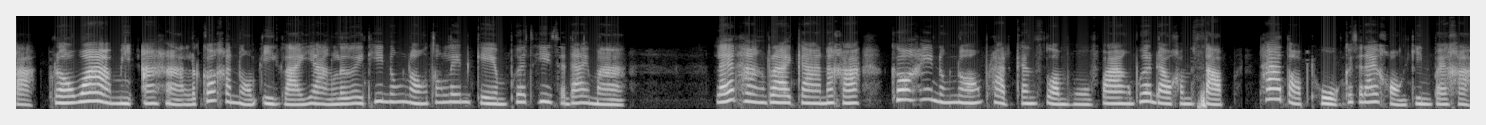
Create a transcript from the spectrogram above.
ค่ะ เพราะว่ามีอาหาร แล้วก็ขนมอีกหลายอย่างเลยที่น้อง ๆ ต้องเล่นเกมเพื่อที่จะได้มา และทางรายการนะคะ ก็ให้น้อง ๆ ผลัดกันสวมหูฟังเพื่อเดาคำศัพท์ ถ้าตอบถูกก็จะได้ของกินไปค่ะ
